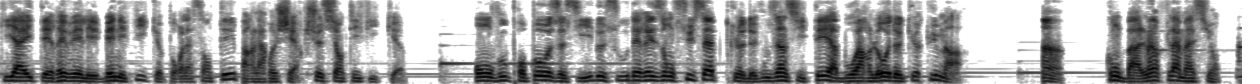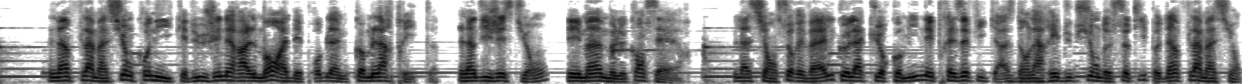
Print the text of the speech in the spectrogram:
qui a été révélé bénéfique pour la santé par la recherche scientifique. On vous propose ci-dessous des raisons susceptibles de vous inciter à boire l'eau de curcuma. 1. Combat l'inflammation. L'inflammation chronique est due généralement à des problèmes comme l'arthrite, l'indigestion, et même le cancer. La science révèle que la curcumine est très efficace dans la réduction de ce type d'inflammation.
